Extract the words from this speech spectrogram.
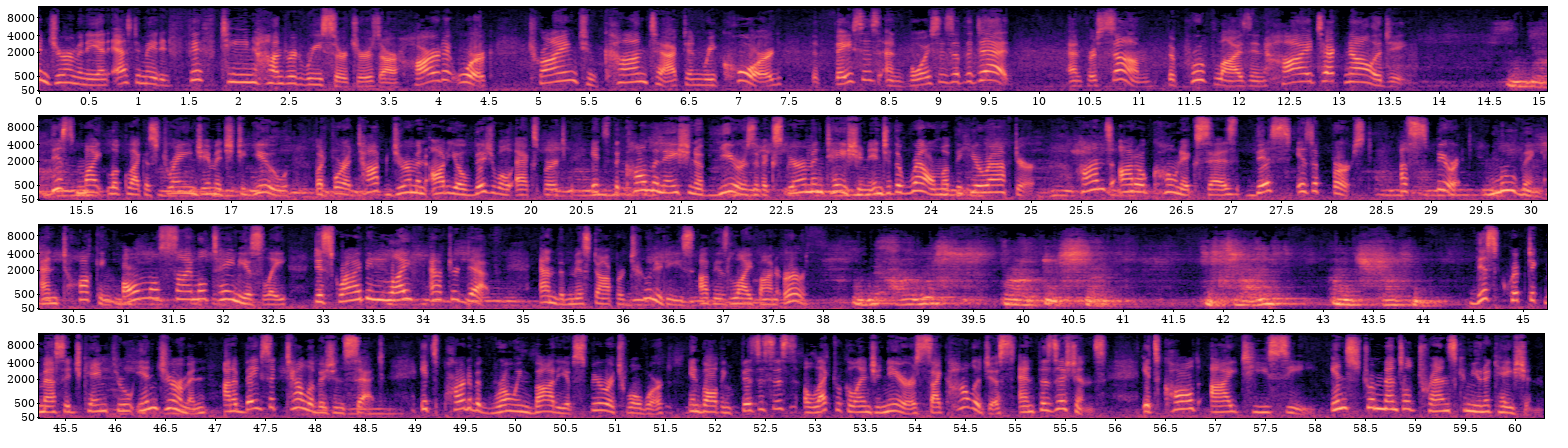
in Germany, an estimated 1,500 researchers are hard at work trying to contact and record the faces and voices of the dead. And for some, the proof lies in high technology. This might look like a strange image to you, but for a top German audiovisual expert, it's the culmination of years of experimentation into the realm of the hereafter. Hans Otto Koenig says this is a first, a spirit moving and talking almost simultaneously, describing life after death and the missed opportunities of his life on Earth. This cryptic message came through in German on a basic television set. It's part of a growing body of spiritual work involving physicists, electrical engineers, psychologists, and physicians. It's called ITC, Instrumental Transcommunication.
